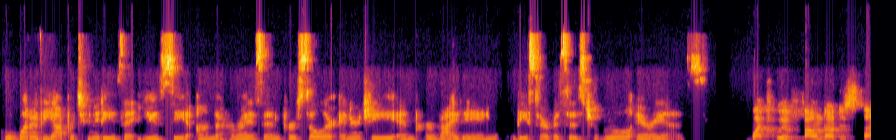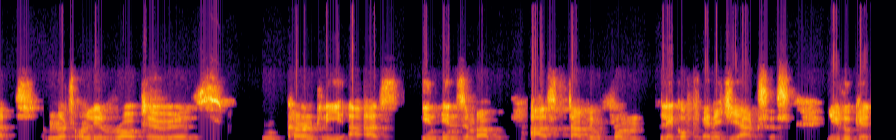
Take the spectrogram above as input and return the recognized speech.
What are the opportunities that you see on the horizon for solar energy and providing these services to rural areas? What we've found out is that not only rural areas currently are in, in Zimbabwe are starving from lack of energy access. You look at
